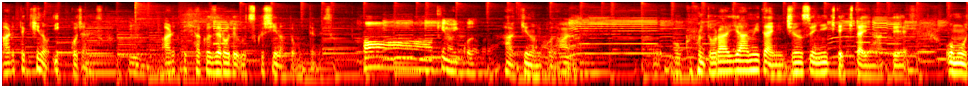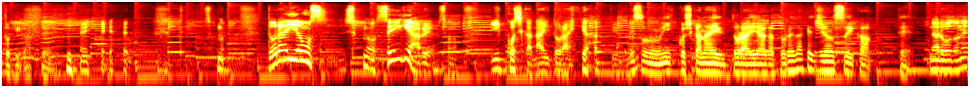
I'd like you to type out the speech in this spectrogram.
あれって機能1個じゃないですか。あれって100ゼロで美しいなと思ってるんですよ。うんはあ昨日1個だから。はい機能1個だ、はい僕もドライヤーみたいに純粋に生きていきたいなって思う時があって。いやいやいやそのドライヤーもその制限あるやん。その1個しかないドライヤーっていうね。その1個しかないドライヤーがどれだけ純粋かって。なるほどね。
